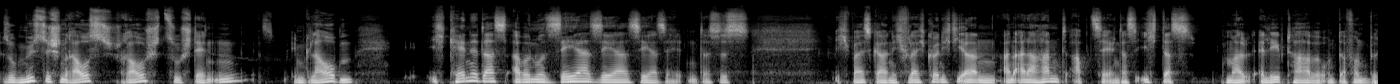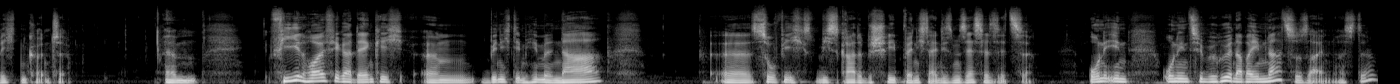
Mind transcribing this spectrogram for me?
so mystischen Rausch, Rauschzuständen im Glauben. Ich kenne das aber nur sehr, sehr, sehr selten. Das ist, ich weiß gar nicht, vielleicht könnte ich die an, an einer Hand abzählen, dass ich das mal erlebt habe und davon berichten könnte. Ähm, viel häufiger, denke ich, ähm, bin ich dem Himmel nah, äh, so wie ich es gerade beschrieb, wenn ich da in diesem Sessel sitze. Ohne ihn, ohne ihn zu berühren, aber ihm nah zu sein, weißt du?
